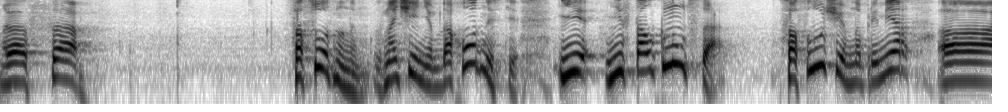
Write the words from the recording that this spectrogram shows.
э, с, с осознанным значением доходности и не столкнуться со случаем, например, э,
